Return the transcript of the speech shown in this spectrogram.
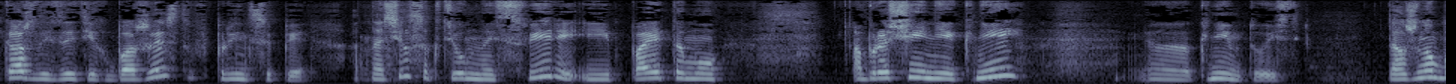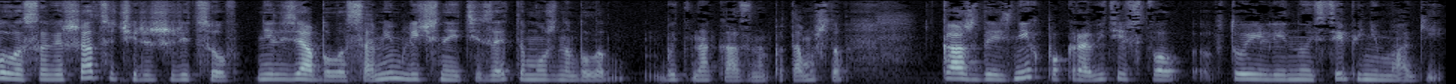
каждый из этих божеств, в принципе, относился к темной сфере, и поэтому обращение к ней, э, к ним, то есть, должно было совершаться через жрецов. Нельзя было самим лично идти, за это можно было быть наказанным, потому что каждый из них покровительствовал в той или иной степени магии.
